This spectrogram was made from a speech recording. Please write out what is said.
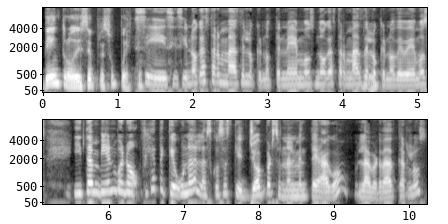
dentro de ese presupuesto. Sí, sí, sí, no gastar más de lo que no tenemos, no gastar más de lo que no debemos. Y también, bueno, fíjate que una de las cosas que yo personalmente hago, la verdad, Carlos,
